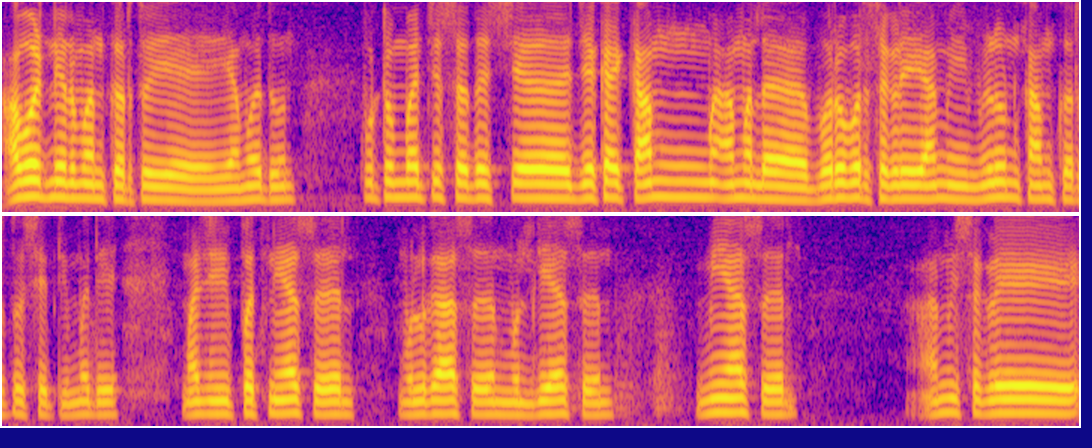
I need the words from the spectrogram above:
आवड निर्माण करतो या यामधून. कुटुंबाचे सदस्य जे काही काम आम्हाला बरोबर सगळे आम्ही मिळून काम करतो शेतीमध्ये. माझी पत्नी असेल मुलगा असेल मुलगी असेल मी असेल आम्ही सगळे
